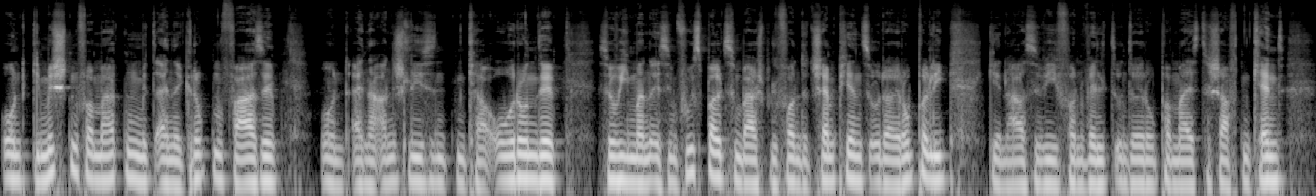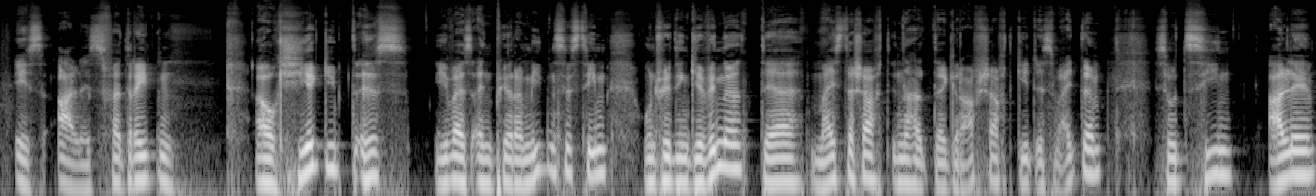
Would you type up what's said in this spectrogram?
und gemischten Formaten mit einer Gruppenphase und einer anschließenden K.O.-Runde, so wie man es im Fußball zum Beispiel von der Champions oder Europa League, genauso wie von Welt- und Europameisterschaften kennt, ist alles vertreten. Auch hier gibt es jeweils ein Pyramidensystem und für den Gewinner der Meisterschaft innerhalb der Grafschaft geht es weiter. So ziehen alle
